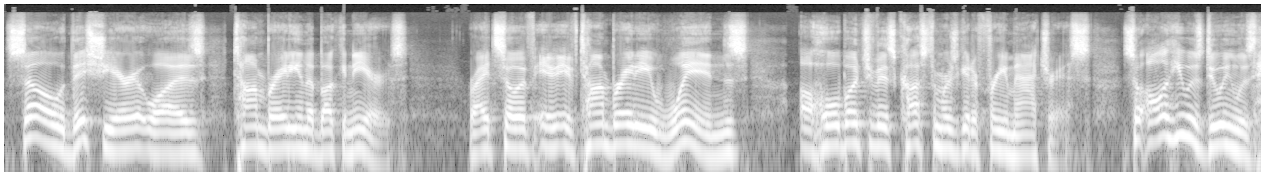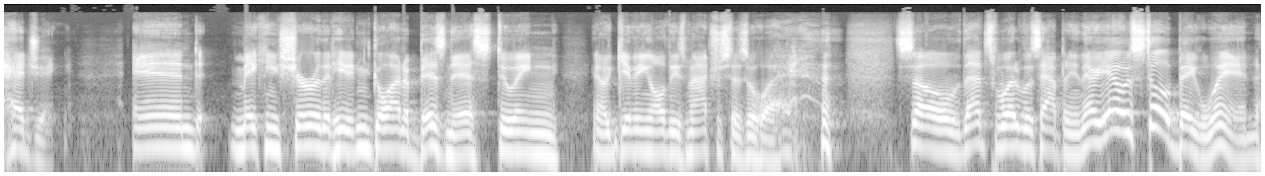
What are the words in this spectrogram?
So this year it was Tom Brady and the Buccaneers, right? So if, if Tom Brady wins, a whole bunch of his customers get a free mattress. So all he was doing was hedging and making sure that he didn't go out of business doing, you know, giving all these mattresses away. so that's what was happening there. Yeah, it was still a big win,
